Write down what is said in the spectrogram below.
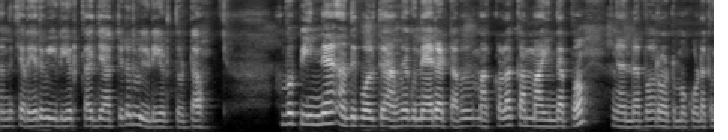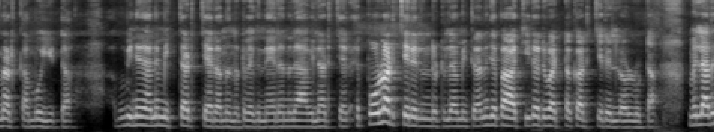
ഒന്ന് ചെറിയൊരു വീഡിയോ എടുക്കാൻ വിചാരിച്ചിട്ട് ഒരു വീഡിയോ എടുത്തു കേട്ടോ അപ്പോൾ പിന്നെ അതുപോലത്തെ വൈകുന്നേരം കേട്ടോ അപ്പോൾ മക്കളൊക്കെ അമ്മായിന്റെ അപ്പം എന്റെ അപ്പോൾ റോട്ടുമ്മ കൂടെ ഒക്കെ നടക്കാൻ പോയിട്ടോ അപ്പോൾ പിന്നെ ഞാൻ മിറ്റം അടിച്ചു തരാൻ നിന്നിട്ട് വൈകുന്നേരം തന്നെ രാവിലെ അടിച്ചു തരാം എപ്പോഴും അടിച്ചു തരലുണ്ട് കേട്ടില്ല കാരണം ചിലപ്പോൾ ആഴ്ചയിൽ ഒരു വട്ടമൊക്കെ അടിച്ചു തരലുള്ളൂ കേട്ടോ വല്ലാതെ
